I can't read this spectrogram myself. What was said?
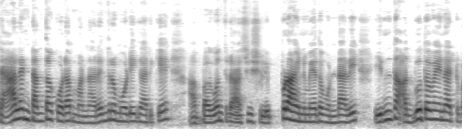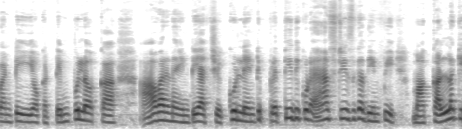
టాలెంట్ అంతా కూడా మన నరేంద్ర మోడీ గారికే ఆ భగవంతుడి ఆశీస్సులు ఎప్పుడు ఆయన మీద ఉండాలి. ఇంత అద్భుతమైనటువంటి ఈ యొక్క టెంపుల్ యొక్క ఆవరణ ఏంటి ఆ చెక్కుళ్ళు ఏంటి ప్రతిదీ కూడా యాస్టీజ్గా దింపి మా కళ్ళకి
